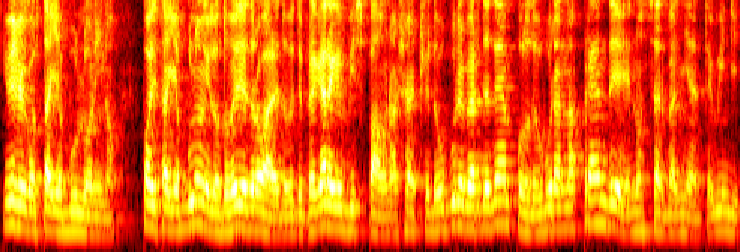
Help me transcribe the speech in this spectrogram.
invece col tagliabulloni no. Poi il tagliabulloni lo dovete trovare, dovete pregare che vi spawna, cioè ci devo pure perdere tempo, lo devo pure andare a prendere e non serve a niente, quindi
